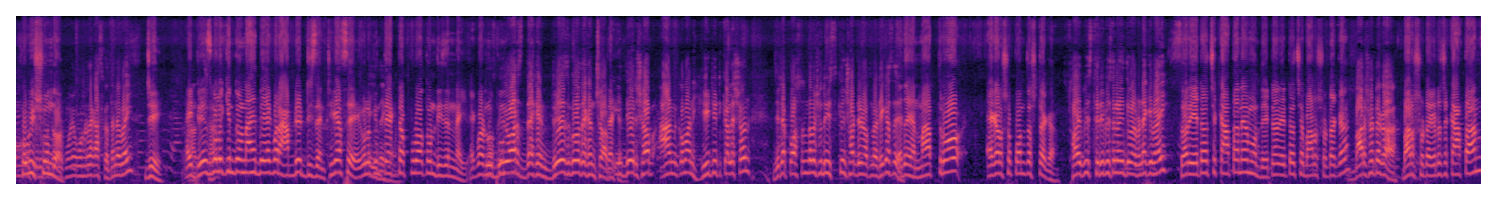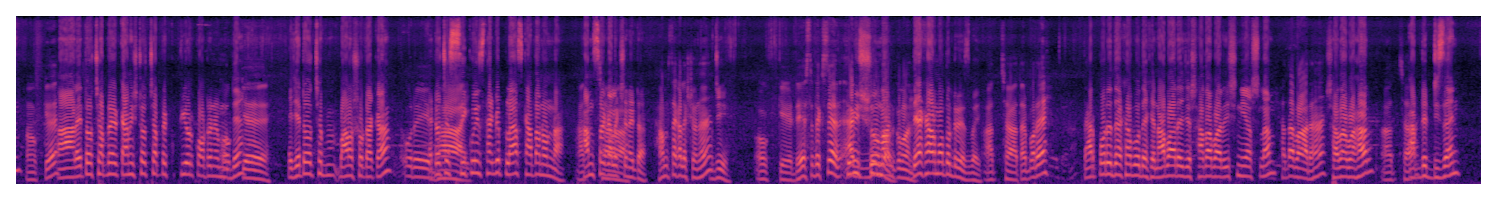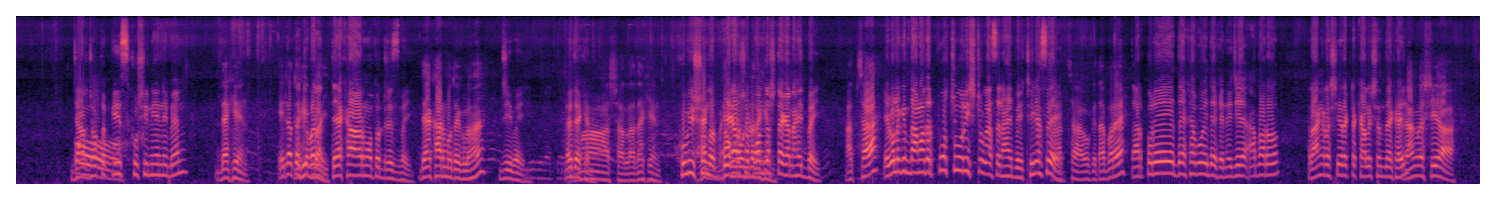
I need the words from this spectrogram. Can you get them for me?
খুবই সুন্দর। মানে ওনারা কাজ করতে না ভাই? জি। এই আচ্ছা। ড্রেসগুলো কিন্তু নাহিদ ভাই একবার আপডেট ডিজাইন ঠিক আছে? এগুলো কিন্তু একটা পুরাতন ডিজাইন নাই। একবার ভিউয়ার্স দেখেন ড্রেসগুলো দেখেন সব। ঈদের সব আনকমন হিট হিট কালেকশন যেটা পছন্দ হবে শুধু স্ক্রিনশট দেবেন আপনার ঠিক আছে? দেখেন মাত্র এগারোশো পঞ্চাশ টাকা। ছয় পিস থ্রি পিস নিতে পারবেন নাকি ভাই? সরি এটা হচ্ছে কাতানের মধ্যে এটা এটা হচ্ছে বারোশো টাকা। বারোশো টাকা? বারোশো টাকা এটা হচ্ছে কাতান। ওকে আর এটা হচ্ছে আপনার কামিজটা হচ্ছে আপনার পিওর কটনের মধ্যে। ওকে এই যেটা হচ্ছে বারোশো টাকা। ওরে এটা হচ্ছে সিকুয়েন্স থাকবে প্লাস না। হামসা আচ্ছা। কালেকশন এটা। হামসা কালেকশন হ্যাঁ? জি। ওকে ড্রেসটা দেখছেন? একদম আনকমন দেখার মতো ড্রেস ভাই। আচ্ছা তারপরে? তারপরে দেখাবো দেখেন আবার এই যে সাদা বারিশ নিয়ে আসলাম। সাদা বাহার হ্যাঁ? সাদা বাহার আচ্ছা। আপডেট ডিজাইন যার যত পিস খুশি নিয়ে নেবেন। দেখেন এটা তো হিট ভাই। দেখার মতো ড্রেস ভাই। দেখার মতো এগুলো হ্যাঁ? জি ভাই। এই দেখেন। মাশাআল্লাহ দেখেন। খুবই সুন্দর এগারোশো পঞ্চাশ। টাকা নাহিদ ভাই। আচ্ছা। এগুলো কিন্তু আমাদের প্রচুর স্টক আছে নাহিদ ভাই ঠিক আছে? আচ্ছা ওকে তারপরে? তারপরে দেখাবো দেখেন এই যে আবারও রাংরাশিয়ার একটা কালেকশন দেখাই। রাংরাশিয়া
